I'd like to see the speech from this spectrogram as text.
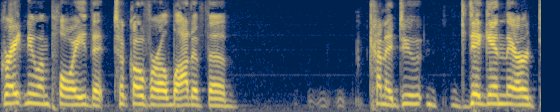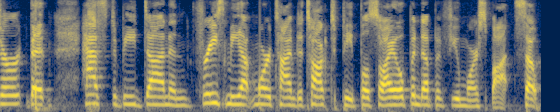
great new employee that took over a lot of the kind of do dig in there dirt that has to be done and frees me up more time to talk to people. So I opened up a few more spots. So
